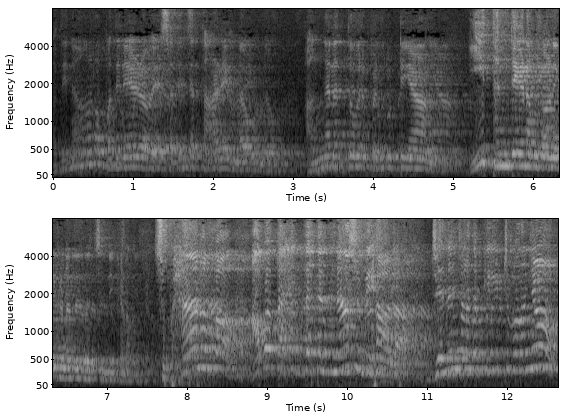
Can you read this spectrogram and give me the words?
പതിനാറോ പതിനേഴോ വയസ്സ് അതിന്റെ താഴെ ഉണ്ടാവുള്ളൂ. അങ്ങനത്തെ ഒരു പെൺകുട്ടിയാണ് ഈ തന്റെ ഇടം കാണിക്കുന്നത് എന്ന് ചിന്തിക്കണം. സുബാനുള്ള അവ ജനങ്ങൾ അതൊക്കെ ഏറ്റു പറഞ്ഞോ.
